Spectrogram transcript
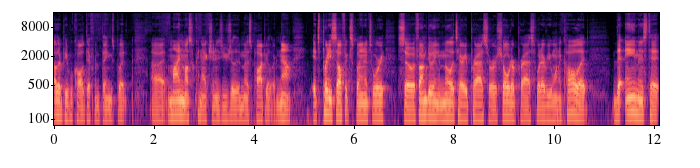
Other people call it different things, but uh, mind muscle connection is usually the most popular. Now, it's pretty self explanatory. So if I'm doing a military press or a shoulder press, whatever you want to call it, the aim is to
